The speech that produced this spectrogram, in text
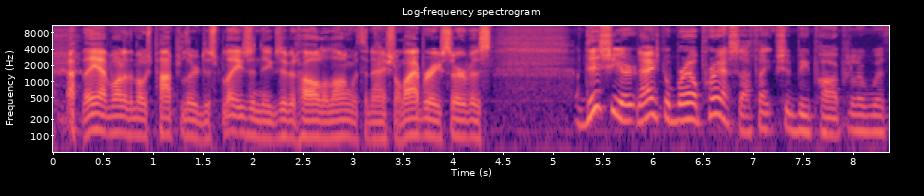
they have one of the most popular displays in the exhibit hall, along with the National Library Service. This year, National Braille Press, I think, should be popular. With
